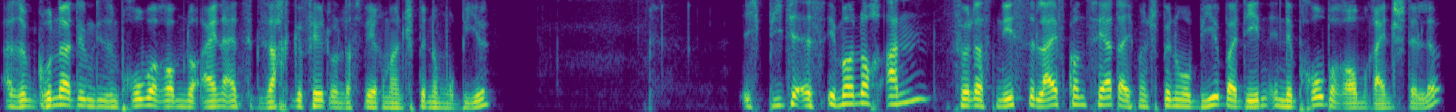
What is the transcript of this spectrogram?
Also im Grunde hat in diesem Proberaum nur eine einzige Sache gefehlt und das wäre mein Spinnermobil. Ich biete es immer noch an für das nächste Live-Konzert, da ich mein Spinnermobil bei denen in den Proberaum reinstelle.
